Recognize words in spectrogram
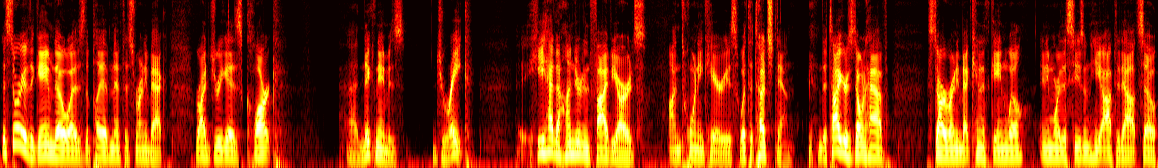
The story of the game, though, was the play of Memphis running back Rodrigues Clark. Uh, nickname is Drake. He had 105 yards on 20 carries with a touchdown. The Tigers don't have star running back Kenneth Gainwell anymore this season. He opted out. So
